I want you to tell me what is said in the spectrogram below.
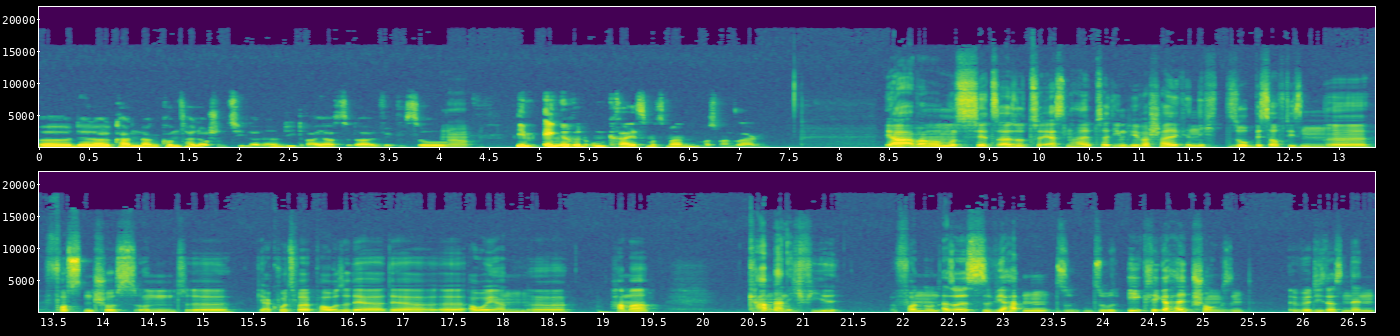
Äh, der da kann, dann kommt halt auch schon Zieler, ne? Die drei hast du da halt wirklich so Ja. im engeren Umkreis, muss man, muss man sagen. Ja, aber man muss jetzt also zur ersten Halbzeit irgendwie war Schalke nicht so bis auf diesen äh, Pfostenschuss und äh, ja kurz vor der Pause der, der äh, Auean äh, Hammer kam da nicht viel von uns. Also es, wir hatten so, so eklige Halbchancen, würde ich das nennen.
